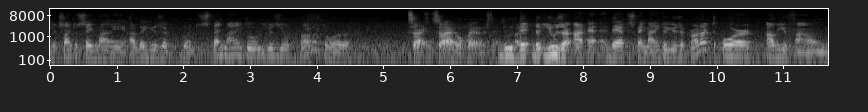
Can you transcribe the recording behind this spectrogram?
you're trying to save money. Are the user going to spend money to use your product or? Sorry, so I don't quite understand. Do the, the user, are, uh, they have to spend money to use a product or how do you found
